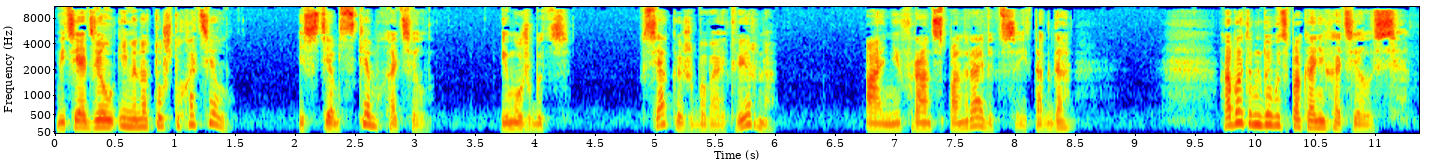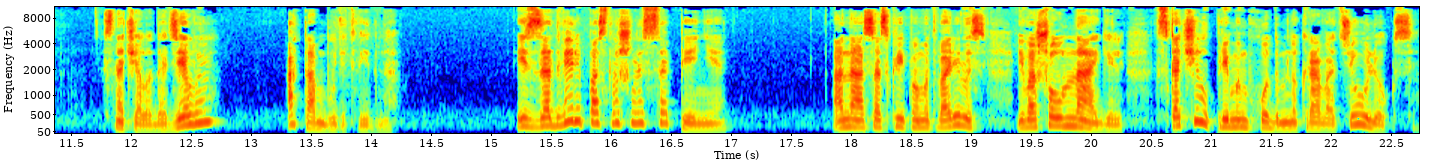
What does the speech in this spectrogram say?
Ведь я делал именно то, что хотел. И с тем, с кем хотел. И, может быть, всякое же бывает, верно? Анне Франц понравится, и тогда... Об этом думать пока не хотелось. Сначала доделаю, а там будет видно. Из-за двери послышалось сопение. Она со скрипом отворилась, и вошел Нагель, вскочил прямым ходом на кровать и улегся.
